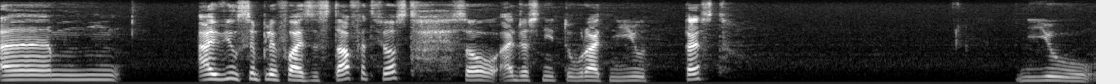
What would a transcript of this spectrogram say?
Um, I will simplify the stuff at first. So I just need to write new test new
